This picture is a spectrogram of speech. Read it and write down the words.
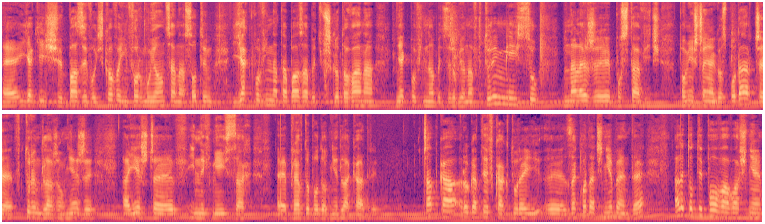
e, jakiejś bazy wojskowej informująca nas o tym, jak powinna ta baza być przygotowana, jak powinna być zrobiona, w którym miejscu należy postawić pomieszczenia gospodarcze, w którym dla żołnierzy, a jeszcze w innych miejscach e, prawdopodobnie dla kadry czapka rogatywka, której e, zakładać nie będę, ale to typowa właśnie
